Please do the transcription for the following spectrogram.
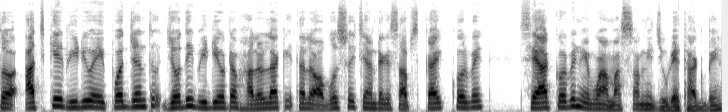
তো আজকের ভিডিও এই পর্যন্ত। যদি ভিডিওটা ভালো লাগে তাহলে অবশ্যই চ্যানেলটাকে সাবস্ক্রাইব করবেন শেয়ার করবেন এবং আমার সঙ্গে জুড়ে থাকবেন।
